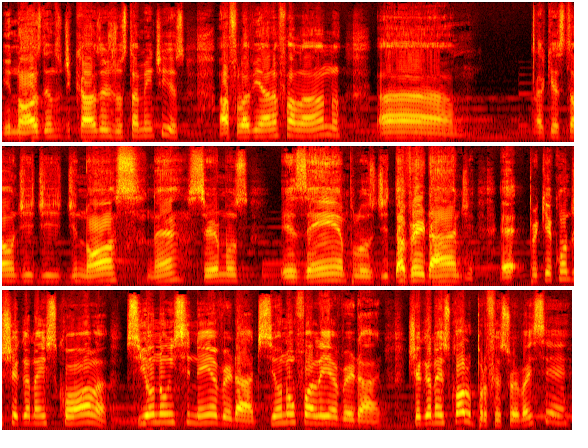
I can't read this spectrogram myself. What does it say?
E nós, dentro de casa, é justamente isso. A Flaviana falando a, a questão de, de, de nós né, sermos exemplos de, da verdade. É, porque quando chega na escola, se eu não ensinei a verdade, se eu não falei a verdade, chega na escola, o professor vai ser.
